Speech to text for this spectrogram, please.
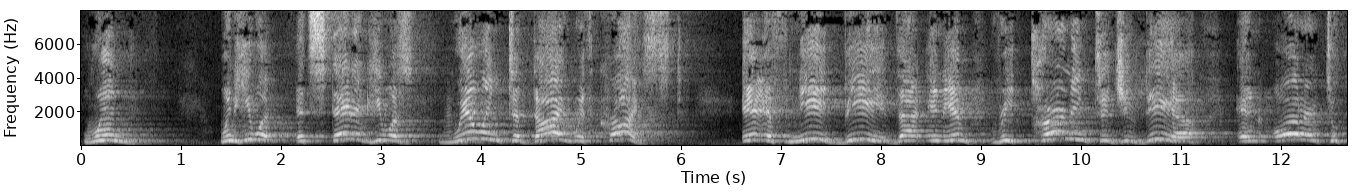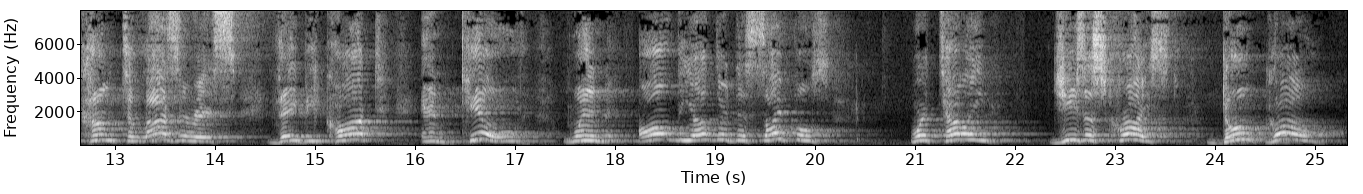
when, when he was, it stated he was willing to die with Christ, if need be, that in him returning to Judea in order to come to Lazarus, they be caught and killed when all the other disciples were telling Jesus Christ, Don't go.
